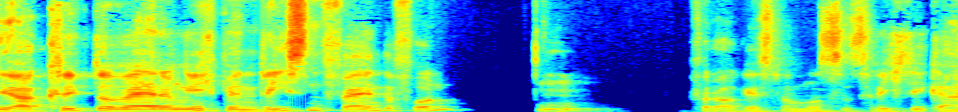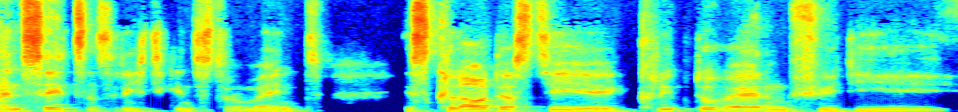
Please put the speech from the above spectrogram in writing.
Ja, Kryptowährung, ich bin ein Riesenfan davon. Mhm. Die Frage ist, man muss es richtig einsetzen, das richtige Instrument. Ist klar, dass die Kryptowährung für die,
